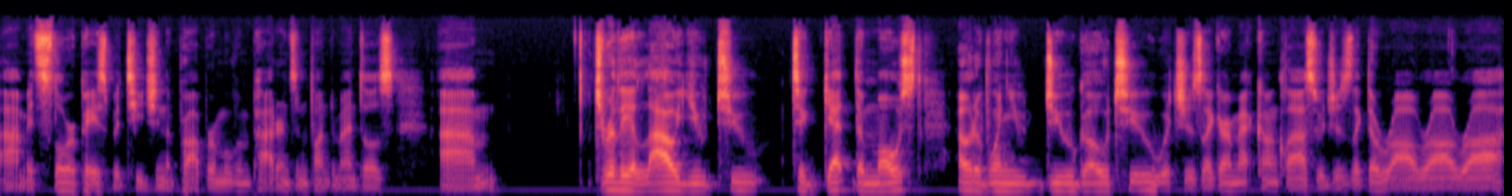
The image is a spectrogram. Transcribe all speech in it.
Um, it's slower paced, but teaching the proper movement patterns and fundamentals um, to really allow you to to get the most out of when you do go to, which is like our Metcon class, which is like the raw, raw, raw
